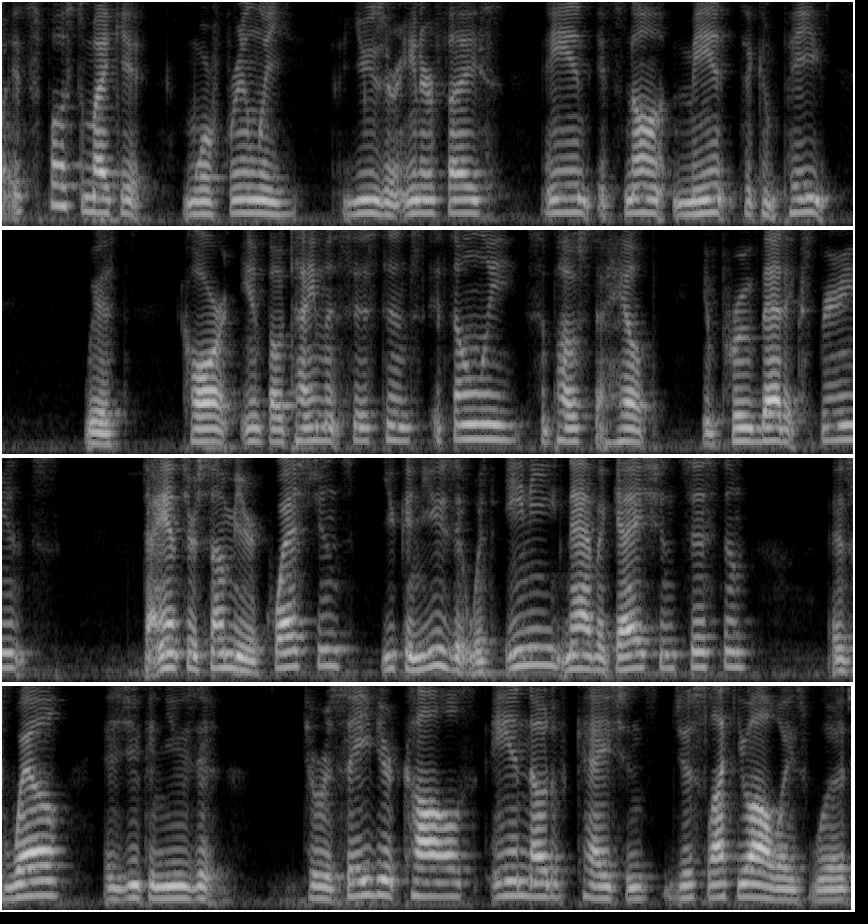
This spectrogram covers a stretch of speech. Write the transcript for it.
it's supposed to make it more friendly user interface and it's not meant to compete with car infotainment systems. It's only supposed to help improve that experience. To answer some of your questions, you can use it with any navigation system as well as you can use it to receive your calls and notifications just like you always would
